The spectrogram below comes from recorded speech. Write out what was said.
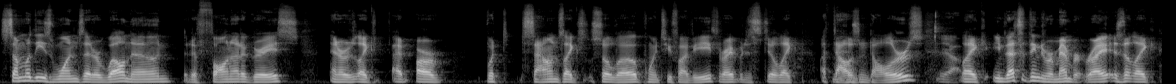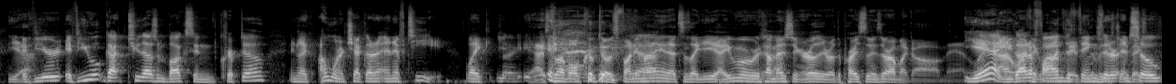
some of these ones that are well known that have fallen out of grace and are like are what sounds like so low 0.25 ETH, right? But it's still like a thousand dollars. Yeah. Like you know, that's the thing to remember, right? Is that like Yeah. if you're if you got two thousand bucks in crypto and you're like I want to check out an NFT, like, like- Yeah, I still have all crypto as funny Yeah. money, and that's just like yeah. Even when we were kind of mentioning earlier, what the price of things are, I'm like, oh man. Yeah, don't you got to find the it. things that are, and so,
